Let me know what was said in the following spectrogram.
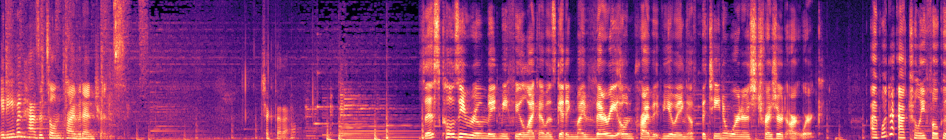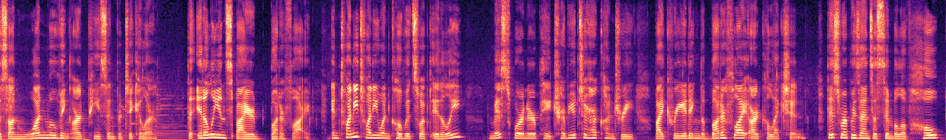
It even has its own private entrance. Check that out. This cozy room made me feel like I was getting my very own private viewing of Bettina Werner's treasured artwork. I want to actually focus on one moving art piece in particular, the Italy-inspired butterfly. In 2020, when COVID swept Italy, Miss Werner paid tribute to her country by creating the Butterfly Art Collection. This represents a symbol of hope,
